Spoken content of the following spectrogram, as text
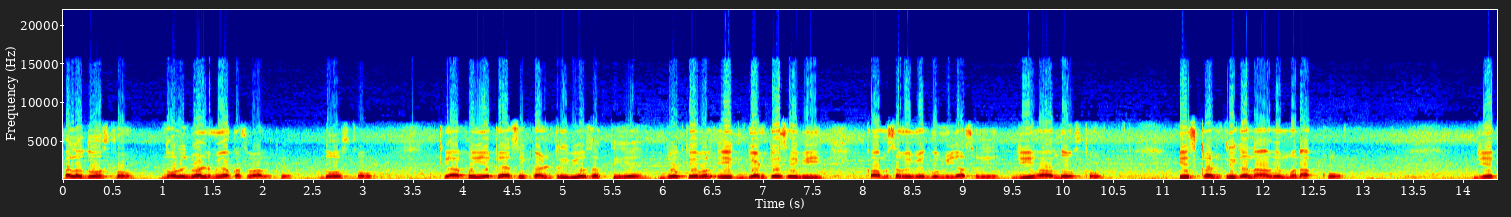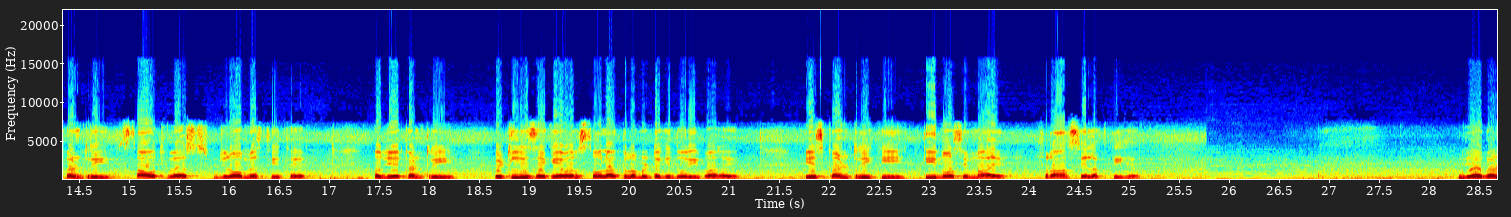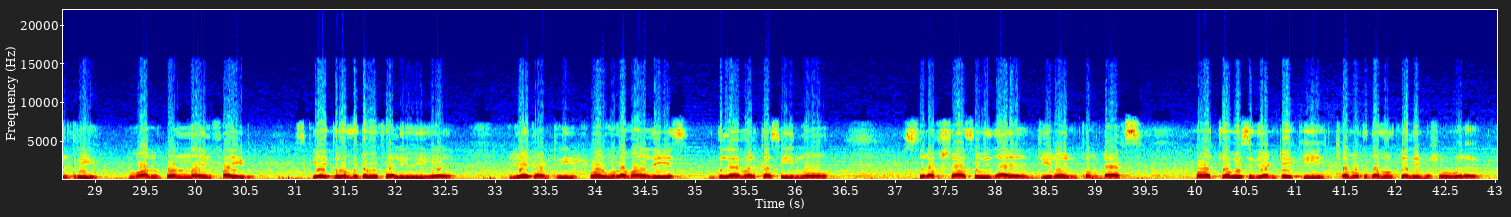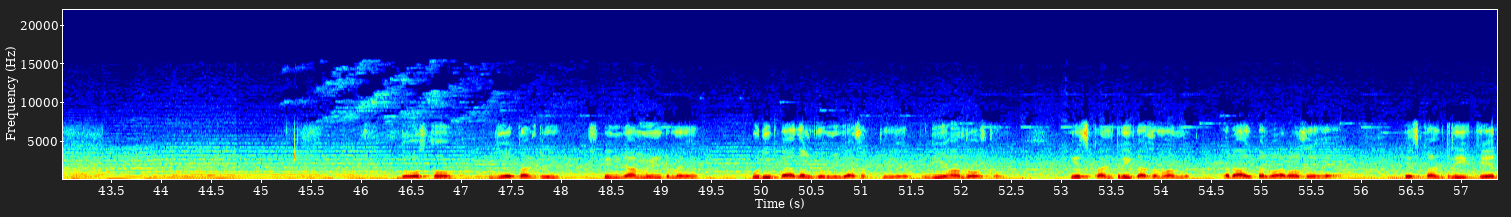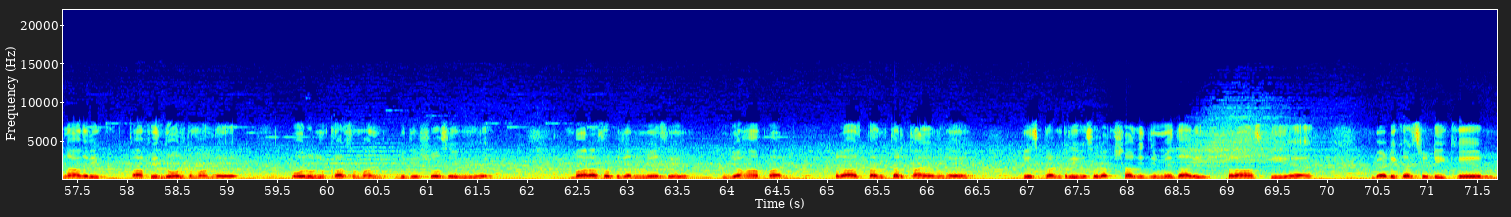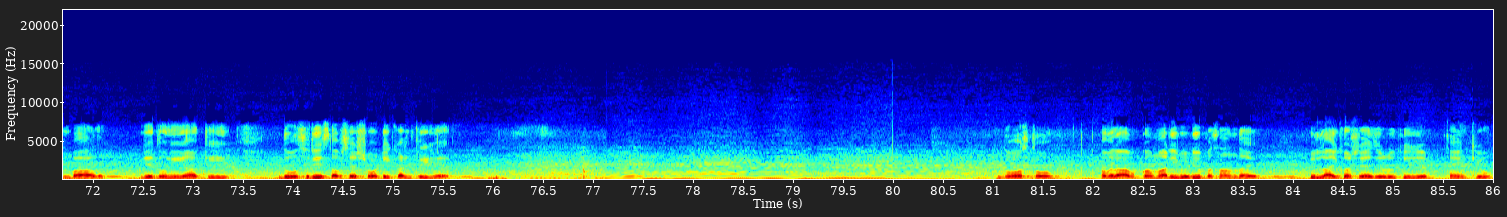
Hello दोस्तों knowledge world में आपका स्वागत है। दोस्तों, क्या कोई एक ऐसी कंट्री भी हो सकती है जो केवल एक घंटे से भी कम समय में घूमी जा सके? जी हाँ दोस्तों, इस कंट्री का नाम है मोनाको ये कंट्री साउथ वेस्ट यूरोप में स्थित है और ये कंट्री इटली से केवल 16 किलोमीटर की दूरी पर है। इस कंट्री की तीनों सीमाएँ फ्रांस से लगती है। यह कंट्री 1.95 स्क्वायर किलोमीटर में फैली हुई है। यह country formula one race glamour casino सुरक्षा सुविधाएँ ज़ीरो इनकम टैक्स और 24 घंटे की चमक दमक के लिए मशहूर है। दोस्तों ये कंट्री स्पिंजा मिंट में पूरी पैदल घूमी जा सकती है। जी हाँ दोस्तों, इस कंट्री का संबंध राज परिवारों से है। इस कंट्री के नागरिक काफ़ी दौलतमंद है और उनका संबंध विदेशों से भी है। बारह सौ जहाँ पर राजतंत्र कायम है। इस कंट्री की सुरक्षा की ज़िम्मेदारी फ्रांस की है। वेटिकन सिटी के बाद ये दुनिया की दूसरी सबसे छोटी कंट्री है। दोस्तों, अगर आपको हमारी वीडियो पसंद आए तो लाइक और शेयर ज़रूर कीजिए। Thank you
